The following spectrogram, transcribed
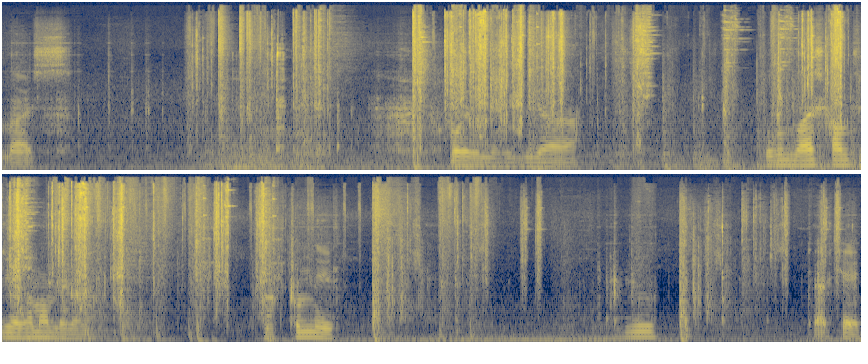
Nice. Bozuldu ya. Oğlum nice counter yazamam ben ona. Hakkım değil. You. Erkek.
